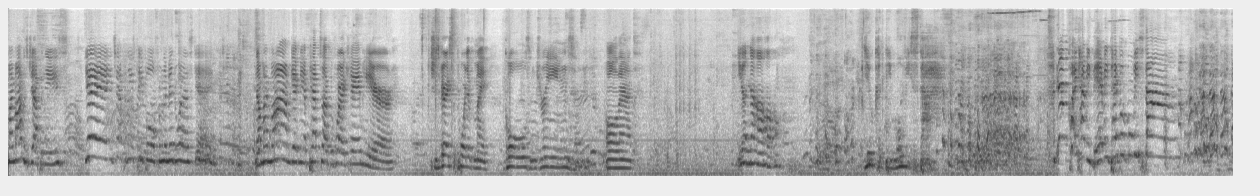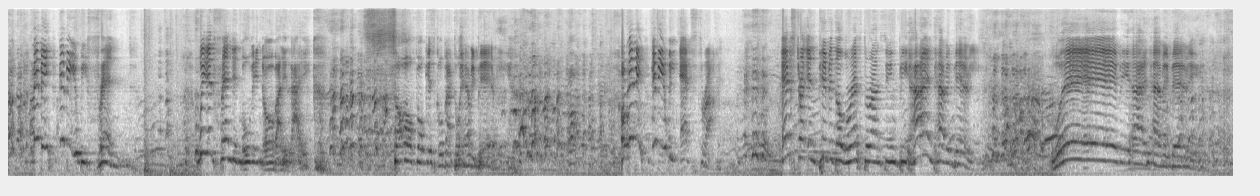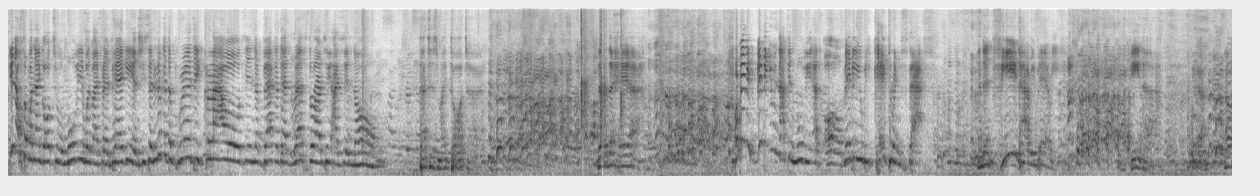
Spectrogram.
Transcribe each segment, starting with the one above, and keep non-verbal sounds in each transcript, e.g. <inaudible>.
My mom is Japanese. Yay, Japanese people from the Midwest, yay. Now my mom gave me a pep talk before I came here. She's very supportive of my goals and dreams and all that. You know, you could be movie star. Not quite Halle Berry type of movie star. Maybe, maybe you be friend. Weird friended movie nobody like. So all focus go back to Harry Berry. <laughs> Or maybe, maybe you be extra. Extra in pivotal restaurant scene behind Harry Berry. Way behind Halle Berry. You know, so when I go to a movie with my friend Peggy and she said, look at the pretty clouds in the back of that restaurant scene, I said, no, that is my daughter. At the hair. Or maybe, maybe you're not in movie at all. Maybe you be catering staff. And then feed Halle Berry. Feed her. Yeah. No.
